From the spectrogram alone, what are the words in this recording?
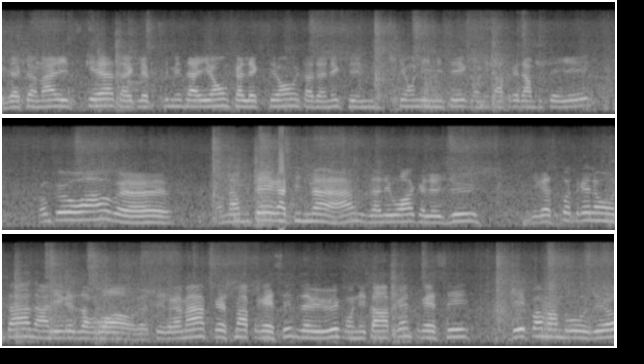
Exactement, l'étiquette avec le petit médaillon collection, étant donné que c'est une édition limitée qu'on est en train d'embouteiller. Comme vous pouvez voir, euh, on embouteille rapidement. hein. Vous allez voir que le jus, il reste pas très longtemps dans les réservoirs. C'est vraiment fraîchement pressé. Vous avez vu qu'on est en train de presser des pommes ambrosia.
